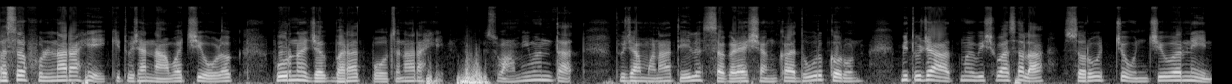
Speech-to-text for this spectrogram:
असं फुलणार आहे की तुझ्या नावाची ओळख पूर्ण जगभरात पोहोचणार आहे. स्वामी म्हणतात तुझ्या मनातील सगळ्या शंका दूर करून मी तुझ्या आत्मविश्वासाला सर्वोच्च उंचीवर नेईन.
